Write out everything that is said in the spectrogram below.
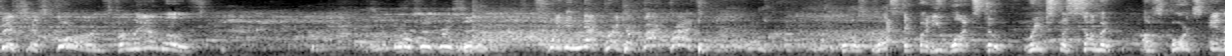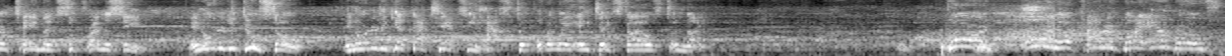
Vicious forearms from Ambrose. Ambrose is receiving. Swinging neckbreaker, back press. It was plastic, but he wants to reach the summit of sports entertainment supremacy. In order to do so, in order to get that chance, he has to put away AJ Styles tonight. Guard! Countered by Ambrose.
